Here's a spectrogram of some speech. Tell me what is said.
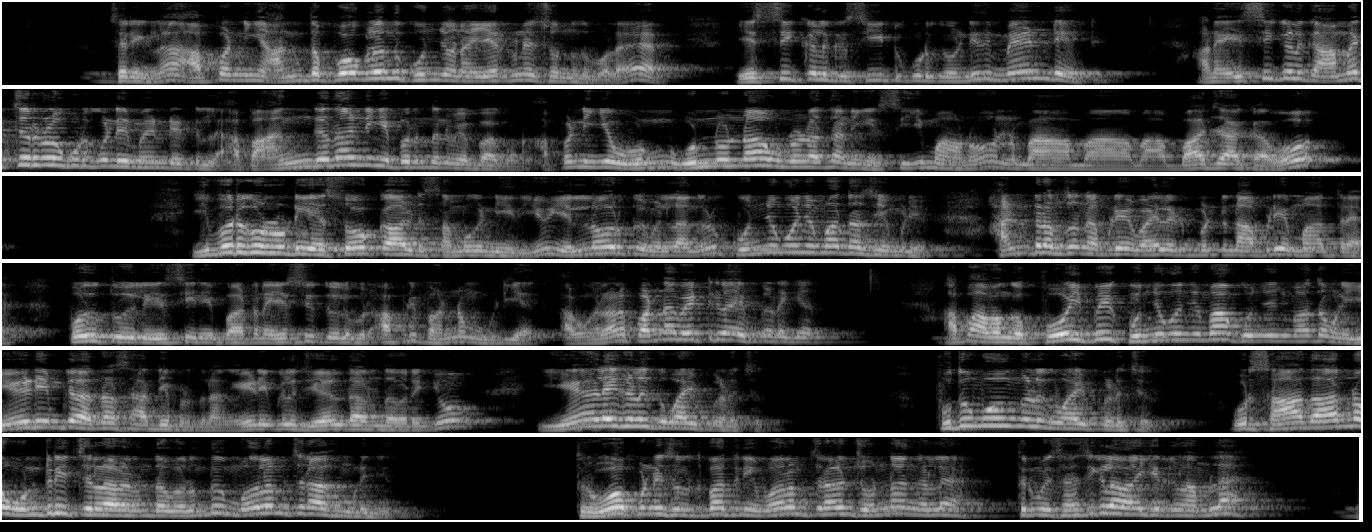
சரிங்களா? அப்போ நீங்கள் அந்த போக்குலேருந்து கொஞ்சம் நான் ஏற்கனவே சொன்னது போல் எஸ்சிக்களுக்கு சீட்டு கொடுக்க வேண்டியது மேண்டேட் ஆனால் எஸ்சிக்களுக்கு அமைச்சர்கள் கொடுக்க வேண்டியது மேண்டேட் இல்லை. அப்போ அங்கே தான் நீங்கள் பெருந்தன்மை பார்க்கணும். அப்போ நீங்கள் ஒன் ஒன்றுன்னா ஒன்றுனா தான் நீங்கள் சீமானோ நம்ம பாஜகவோ இவர்களுடைய சோகால்டு சமூக நீதியும் எல்லோருக்கும் எல்லாங்களும் கொஞ்சம் கொஞ்சமாக தான் செய்ய முடியும். ஹண்ட்ரட் பர்சன்ட் அப்படியே வயலேட் பண்ணிட்டு நான் அப்படியே மாத்துறேன். பொது தொழில் எஸ்சி நீ பாட்டுறேன் எஸ்சி தொழில் அப்படி பண்ண முடியாது. அவங்களால பண்ண வெற்றி வாய்ப்பு கிடைக்காது. அப்போ அவங்க போய் போய் கொஞ்சம் கொஞ்சமாக கொஞ்சம் கொஞ்சமாக தான் அவங்க ஏடிஎம்கே அதான் சாத்தியப்படுத்துனாங்க. ஏடிஎம்கே ஜெயலலிதா இருந்த வரைக்கும் ஏழைகளுக்கு வாய்ப்பு கிடைச்சது. புதுமுகங்களுக்கு வாய்ப்பு கிடைச்சது. ஒரு சாதாரண ஒன்றிய செயலாளர் இருந்தவர் வந்து முதலமைச்சராக முடிஞ்சது. திரு ஓ பன்னீர்செல்வத்தை பார்த்து நீ முதலமைச்சராகன்னு சொன்னாங்கல்ல. திரும்ப சசிகலா வாங்கியிருக்கலாம்ல?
